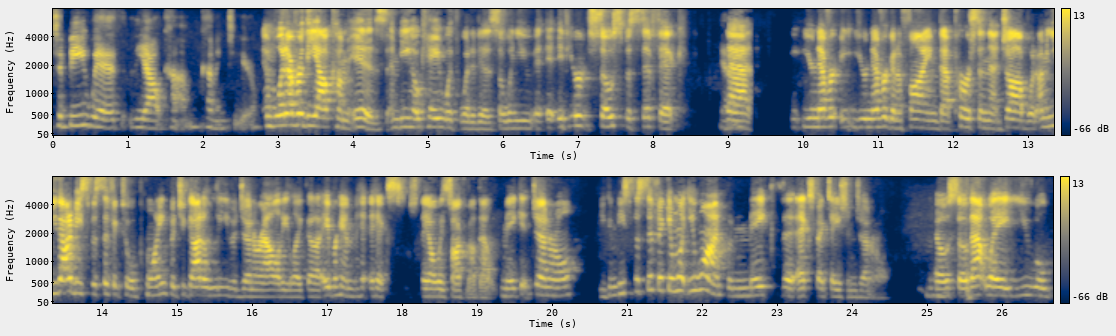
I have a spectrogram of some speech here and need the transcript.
to be with the outcome coming to you. And whatever the outcome is and being okay with what it is. So when you if you're so specific Yeah. that you're never you're never going to find that person that job would i mean you got to be specific to a point but you got to leave a generality like uh, abraham hicks they always talk about that. Make it general. You can be specific in what you want but make the expectation general. You know so that way you will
